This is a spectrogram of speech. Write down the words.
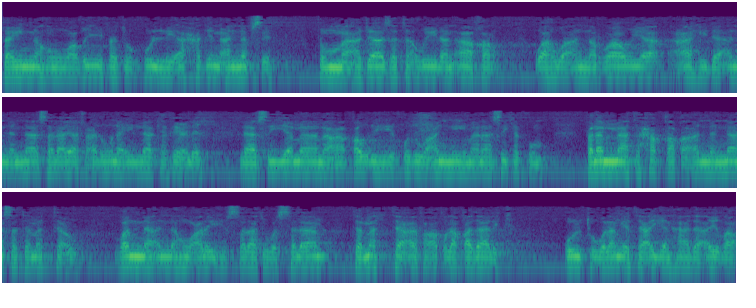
فإنه وظيفة كل أحد عن نفسه ثم أجاز تأويلا آخر وهو أن الراوي عهد أن الناس لا يفعلون إلا كفعله لا سيما مع قوله خذوا عني مناسككم. فلما تحقق أن الناس تمتعوا ظن أنه عليه الصلاة والسلام تمتع فأطلق ذلك. قلت ولم يتعين هذا أيضا.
